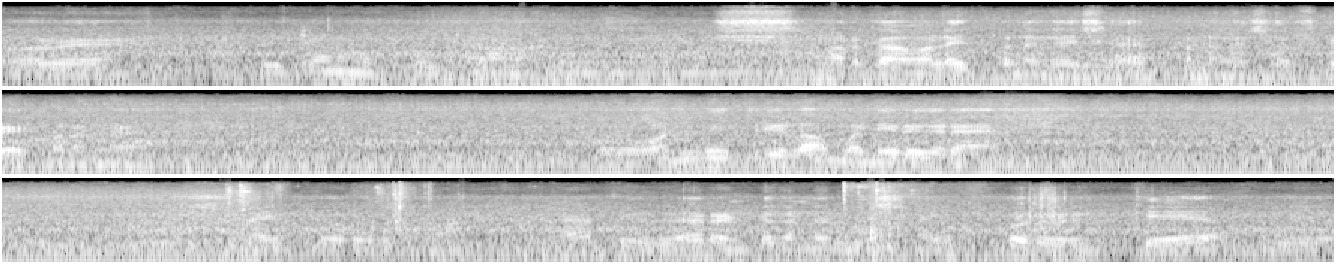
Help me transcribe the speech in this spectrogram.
ஓகே மறக்காமல் லைக் பண்ணுங்கள் ஷேர் பண்ணுங்கள் சப்ஸ்கிரைப் பண்ணுங்கள் ஒன் வீக் த்ரீலாம் பண்ணியிருக்கிறேன் ஸ்னைப்பர் இருக்குமா என்னத்துக்கு இது? ரெண்டு கண்ணு இருக்கு. ஸ்னைப்பர் இருக்கே. ஐயோ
